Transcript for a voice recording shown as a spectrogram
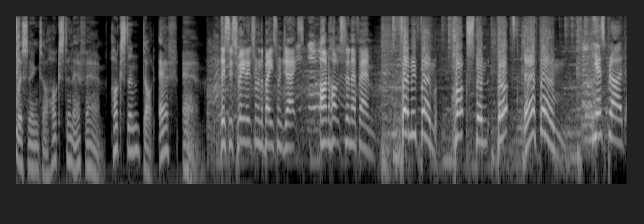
listening to Hoxton FM. Hoxton.fm. This is Felix from the Basement Jaxx on Hoxton FM. Femi Fem, Hoxton.fm. Yes, blood.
